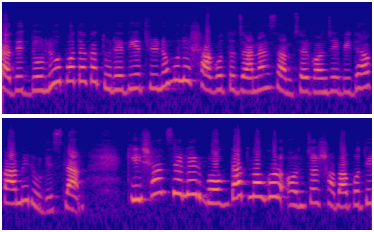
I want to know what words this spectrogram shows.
তাদের দলীয় পতাকা তুলে দিয়ে তৃণমূলে স্বাগত জানান শামসেরগঞ্জের বিধায়ক আমিরুল ইসলাম। কিষাণ সেলের বোগদাদনগর অঞ্চল সভাপতি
